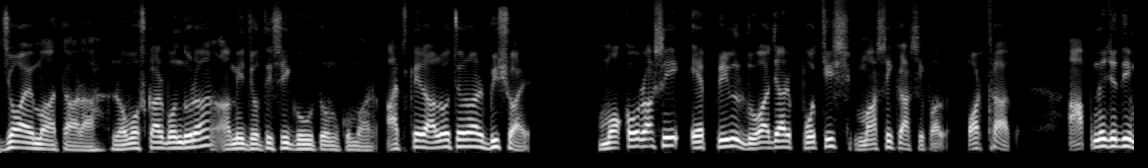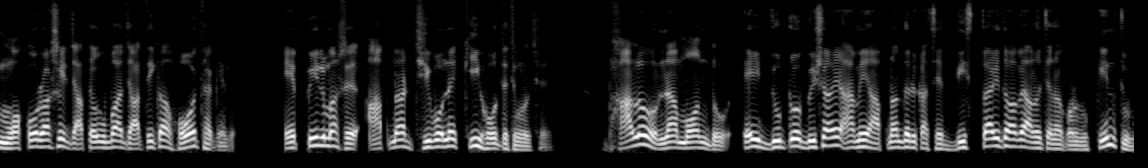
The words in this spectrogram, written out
জয় মা তারা। নমস্কার বন্ধুরা, আমি জ্যোতিষী গৌতম কুমার। আজকের আলোচনার বিষয়, মকর রাশি এপ্রিল দু মাসিক রাশিফল। অর্থাৎ, আপনি যদি মকর রাশি জাতক বা জাতিকা হয়ে থাকেন, এপ্রিল মাসে আপনার জীবনে কি হতে চলেছে? ভালো না মন্দ? এই দুটো বিষয়ে আমি আপনাদের কাছে বিস্তারিতভাবে আলোচনা করব। কিন্তু,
